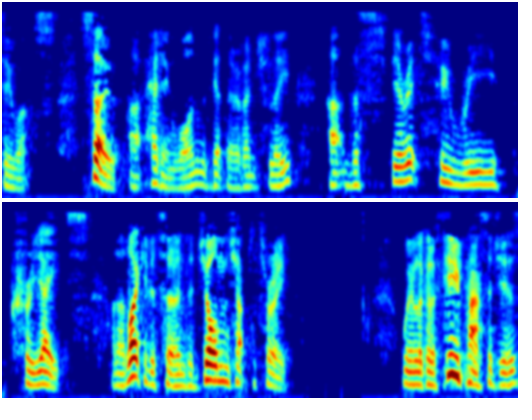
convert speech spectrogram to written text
to us. So, uh, heading one, we'll get there eventually, uh, the Spirit who recreates. And I'd like you to turn to John chapter 3. We're going to look at a few passages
